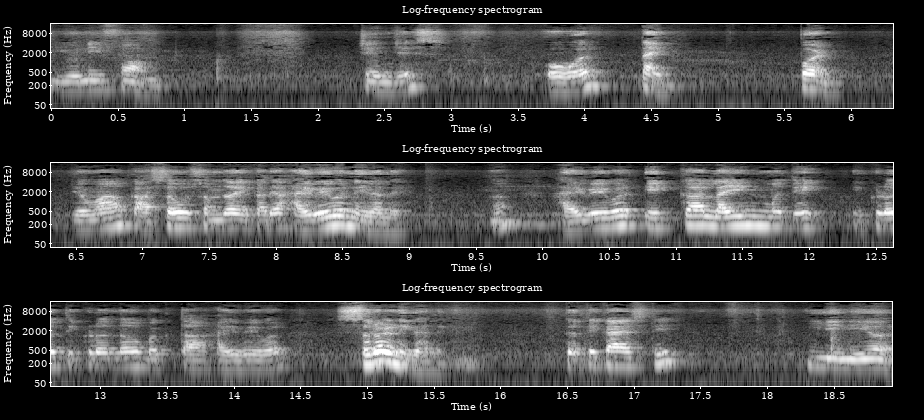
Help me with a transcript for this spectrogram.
Uniform changes over time. पण जेव्हा कासव समजा एखाद्या हायवेवर निघालंय हायवेवर एका लाईन मध्ये इकडं तिकडं न बघता हायवेवर सरळ निघाले. तर ते काय असते? लिनियर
